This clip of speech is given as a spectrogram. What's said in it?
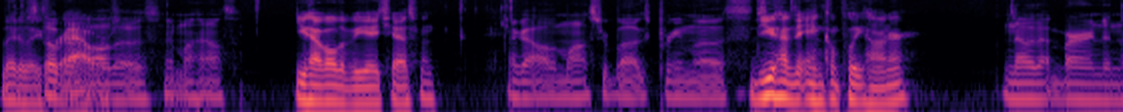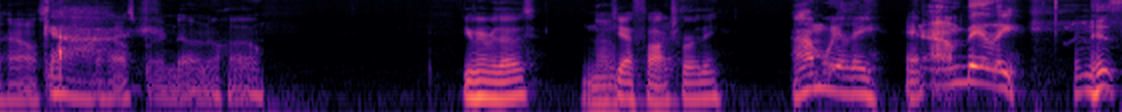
literally Still for got all those at my house. You have all the VHS ones. I got all the Monster Bucks, primos. Do you have the Incomplete Hunter? No, that burned in the house. The house burned down in Ohio. You remember those? No. Jeff Foxworthy. I'm Willie and I'm Billy. And this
